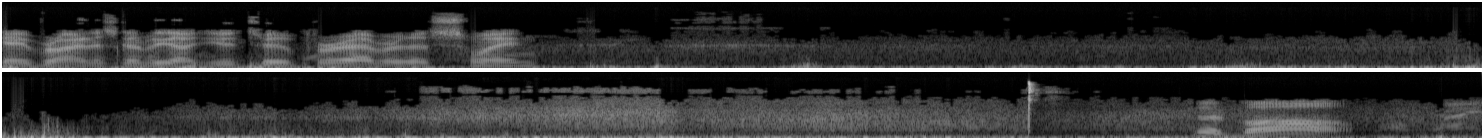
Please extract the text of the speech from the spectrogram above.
Okay, Brian, it's gonna be on YouTube forever. This swing. Good ball. All right.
